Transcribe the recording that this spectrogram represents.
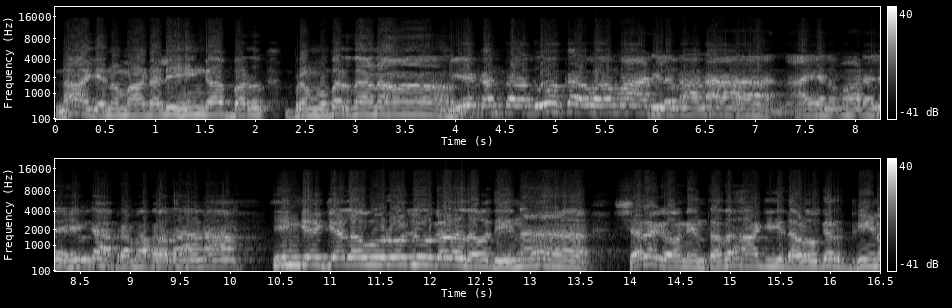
ನಾ ಏನು ಮಾಡಲಿ ಹಿಂಗ ಬರ್ ಬ್ರಹ್ಮ ಬರ್ದಾನ. ಬೇಕಂತ ಧೋಕವ ಮಾಡಿಲ್ಲ ನಾನ. ನಾ ಏನು ಮಾಡಲಿ ಹಿಂಗ ಬ್ರಹ್ಮ ಬರ್ದಾನ. ಹಿಂಗೆ ಕೆಲವು ರೋಜುಗಳದವ ದಿನ ಶರಗವ ನಿಂತದ ಆಗಿದಳು ಗರ್ಭಿಣ.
